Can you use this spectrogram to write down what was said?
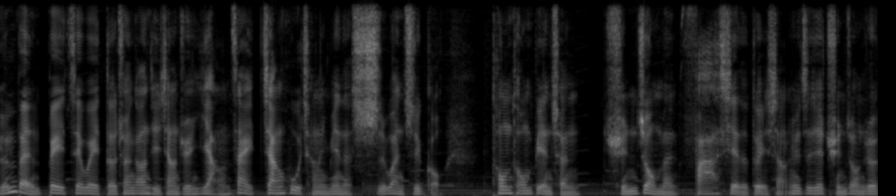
原本被这位德川纲吉将军养在江户城里面的十万只狗，通通变成群众们发泄的对象。因为这些群众就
